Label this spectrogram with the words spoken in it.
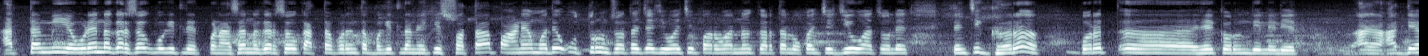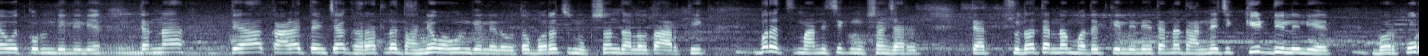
आत्ता मी एवढे नगरसेवक बघितलेत पण असा नगरसेवक आत्तापर्यंत बघितला नाही की स्वतः पाण्यामध्ये उतरून स्वतःच्या जीवाची पर्वा न करता लोकांचे जीव वाचवलेत त्यांची घरं परत हे करून दिलेली आहेत अद्ययावत करून दिलेली आहे त्यांना त्या काळात त्यांच्या घरातलं धान्य वाहून गेलेलं होतं. बरंच नुकसान झालं होतं आर्थिक बरंच मानसिक नुकसान झालं. त्यात सुद्धा त्यांना मदत केलेली आहे. त्यांना धान्याची किट दिलेली आहेत. भरपूर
